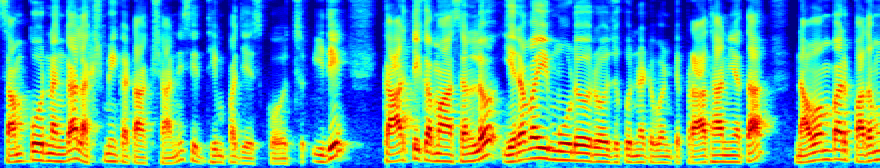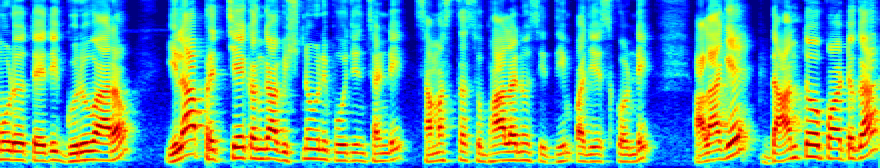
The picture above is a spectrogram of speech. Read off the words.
సంపూర్ణంగా లక్ష్మీ కటాక్షాన్ని సిద్ధింపజేసుకోవచ్చు. ఇది కార్తీక మాసంలో ఇరవై మూడో రోజుకున్నటువంటి ప్రాధాన్యత. నవంబర్ పదమూడో తేదీ గురువారం. ఇలా ప్రత్యేకంగా విష్ణువుని పూజించండి. సమస్త శుభాలను సిద్ధింపజేసుకోండి. అలాగే దాంతోపాటుగా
